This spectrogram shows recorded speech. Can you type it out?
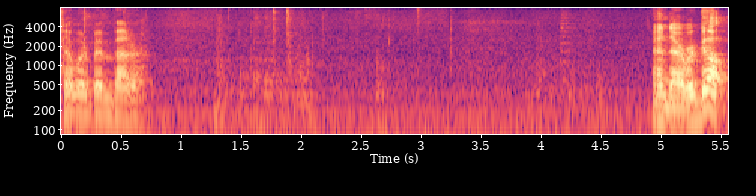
that would have been better. And there we go.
